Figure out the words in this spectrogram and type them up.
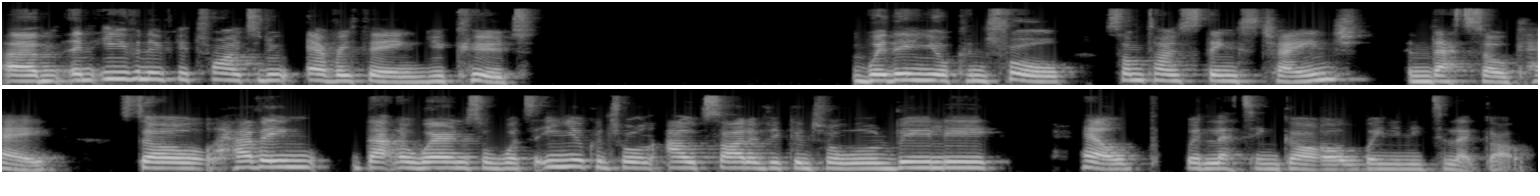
Um, and even if you try to do everything you could within your control, sometimes things change and that's okay. So having that awareness of what's in your control and outside of your control will really help with letting go when you need to let go.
